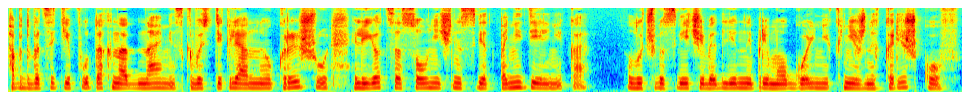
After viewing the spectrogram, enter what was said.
а в 20 футах над нами сквозь стеклянную крышу льется солнечный свет понедельника. Луч высвечивает длинный прямоугольник книжных корешков.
